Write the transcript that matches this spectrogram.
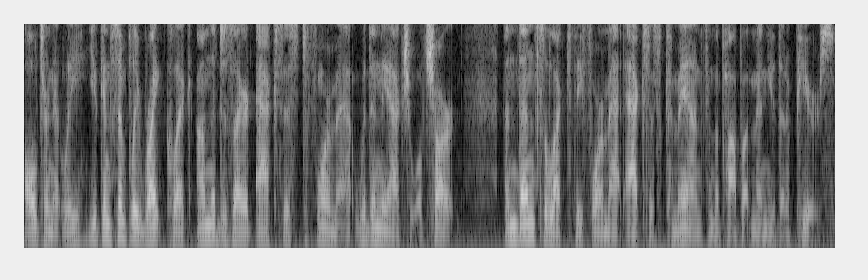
Alternately, you can simply right-click on the desired axis to format within the actual chart, and then select the Format Axis command from the pop-up menu that appears.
